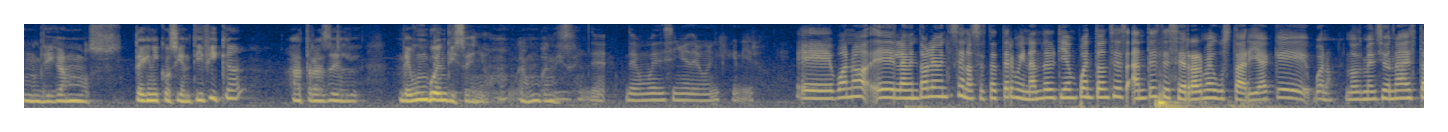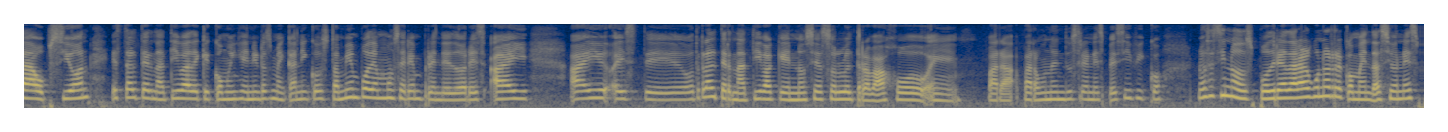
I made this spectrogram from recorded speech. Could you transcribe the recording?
digamos, técnico-científica atrás del, de un buen diseño, ¿no? de un buen diseño. De, de un buen diseño de un ingeniero. Eh, bueno, eh, lamentablemente se nos está terminando el tiempo, entonces antes de cerrar me gustaría que, bueno, nos menciona esta opción, esta alternativa de que como ingenieros mecánicos también podemos ser emprendedores. Hay, hay este, otra alternativa que no sea solo el trabajo eh, para, para una industria en específico. No sé si nos podría dar algunas recomendaciones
